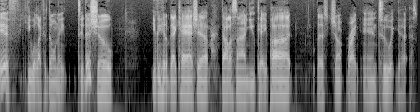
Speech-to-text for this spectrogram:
If you would like to donate to this show, you can hit up that Cash App, dollar sign UK Pod. Let's jump right into it, guys.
